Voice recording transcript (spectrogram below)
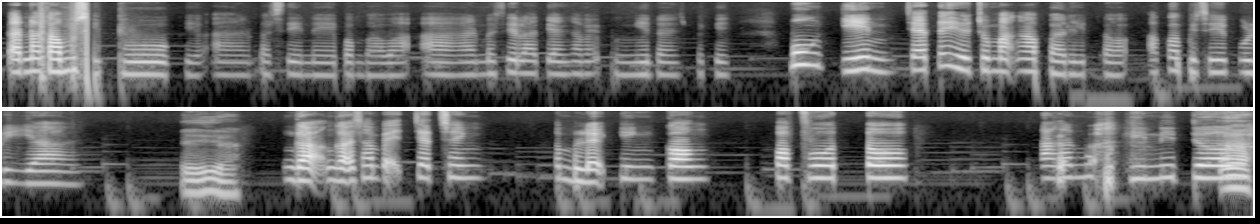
karena kamu sibuk ya kan pasti nih pembawaan mesti latihan sampai bengi dan sebagainya. Mungkin cete ya cuma ngabari tok aku habis kuliah. Iya. Nggak nggak sampai chat sing tembelek King Kong pop foto. Tanganmu begini dong Ah,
